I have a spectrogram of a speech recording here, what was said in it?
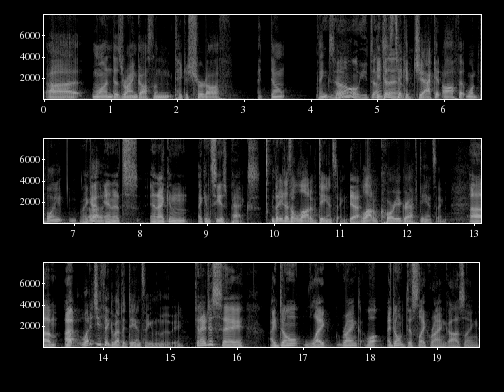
Uh, one: Does Ryan Gosling take his shirt off? I don't think so. No, he does. He does take a jacket off at one point. God, uh, and it's and I can I can see his pecs. but he does a lot of dancing. Yeah. a lot of choreographed dancing. Um, I, What, what did you think about the dancing in the movie? can I just say I don't like Ryan? Well, I don't dislike Ryan Gosling,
